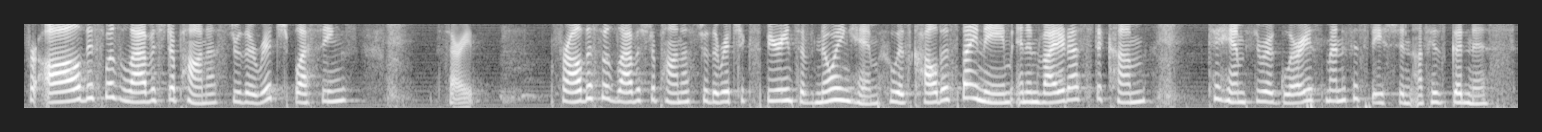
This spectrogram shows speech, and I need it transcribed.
For all this was lavished upon us through the rich blessings, sorry, for all this was lavished upon us through the rich experience of knowing Him who has called us by name and invited us to come to Him through a glorious manifestation of His goodness.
